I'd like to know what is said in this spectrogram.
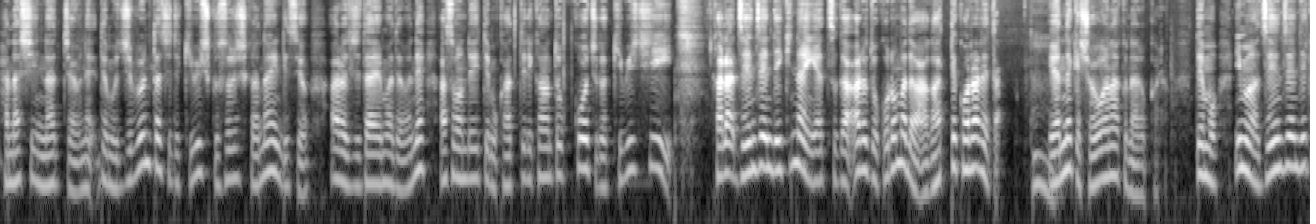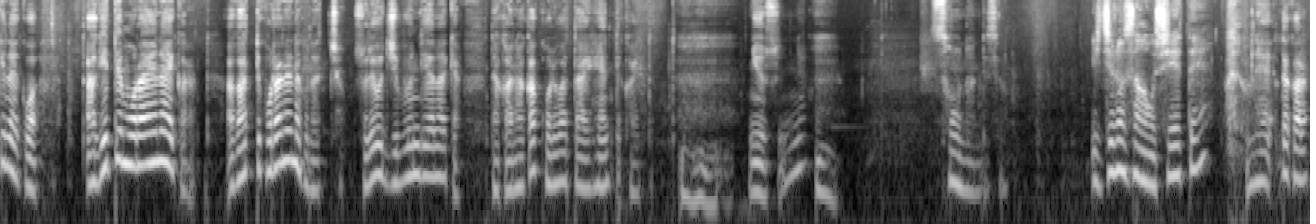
話になっちゃうね、でも自分たちで厳しくするしかないんですよ。ある時代まではね遊んでいても勝手に監督コーチが厳しいから全然できないやつがあるところまでは上がってこられた、やんなきゃしょうがなくなるから。でも今は全然できない子は上げてもらえないから上がってこられなくなっちゃう。それを自分でやらなきゃ。なかなかこれは大変って書いてあった、ニュースにね、そうなんですよ。一郎さん教えて。ね、だから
